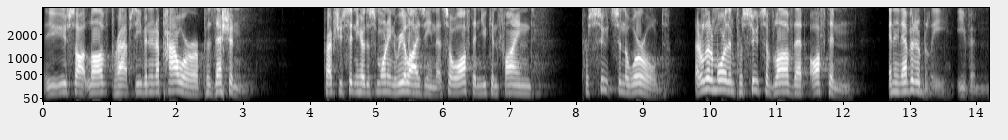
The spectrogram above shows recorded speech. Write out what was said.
You sought love, perhaps even in a power or possession. Perhaps you're sitting here this morning realizing that so often you can find pursuits in the world that are little more than pursuits of love, that often and inevitably, even,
